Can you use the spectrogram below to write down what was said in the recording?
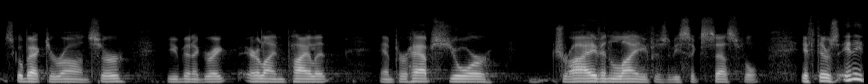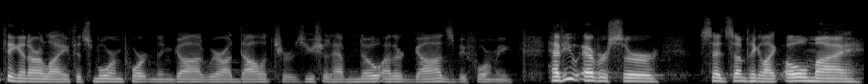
let's go back to Ron. Sir, you've been a great airline pilot, and perhaps your drive in life is to be successful. If there's anything in our life that's more important than God, we're idolaters. You should have no other gods before me. Have you ever, sir, said something like, oh my,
